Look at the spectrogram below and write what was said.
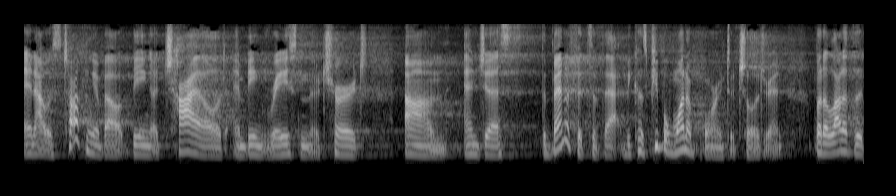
and I was talking about being a child and being raised in the church um, and just the benefits of that because people want to pour into children. But a lot of the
